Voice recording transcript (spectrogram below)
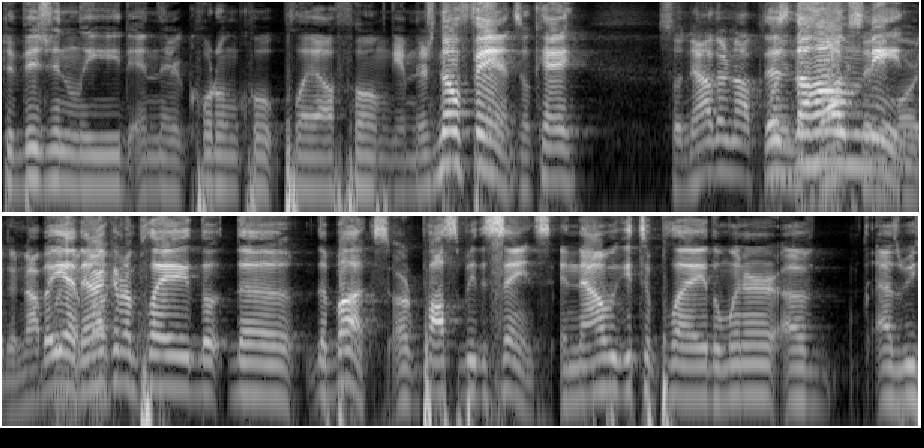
division lead in their quote unquote playoff home game. There's no fans, okay? So now they're not There's playing the, the, home Bucks meet. anymore. They're not. but yeah, the they're not going to play the, the the Bucks or possibly the Saints. And now we get to play the winner of, as we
